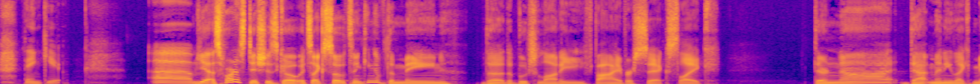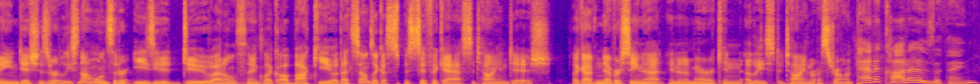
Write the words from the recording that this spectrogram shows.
Thank you. Um, yeah, as far as dishes go, it's like so thinking of the main the the bucciarati five or six, like they're not that many like main dishes, or at least not ones that are easy to do. I don't think like abbacchio. That sounds like a specific ass Italian dish. Like I've never seen that in an American, at least Italian restaurant. Panna cotta is a thing.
